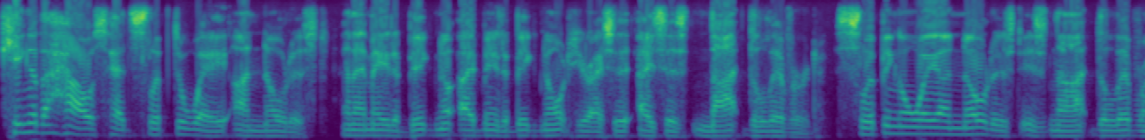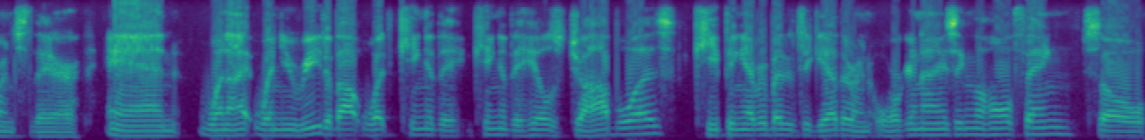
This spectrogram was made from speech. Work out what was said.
"King of the house had slipped away unnoticed." And I made a big note. I made a big note here. I said, I says not delivered. Slipping away unnoticed is not deliverance there. And when I when you read about what King of the King of the Hill's job was, keeping everybody together and organizing the whole thing. So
